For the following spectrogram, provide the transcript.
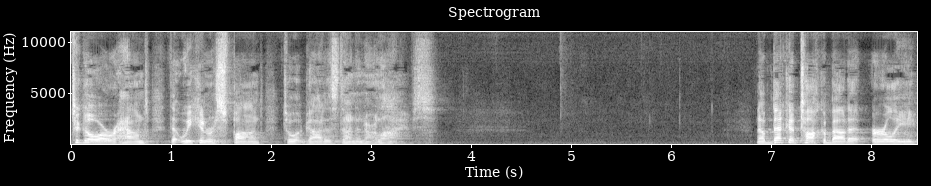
to go around that we can respond to what God has done in our lives. Now, Becca talked about it early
